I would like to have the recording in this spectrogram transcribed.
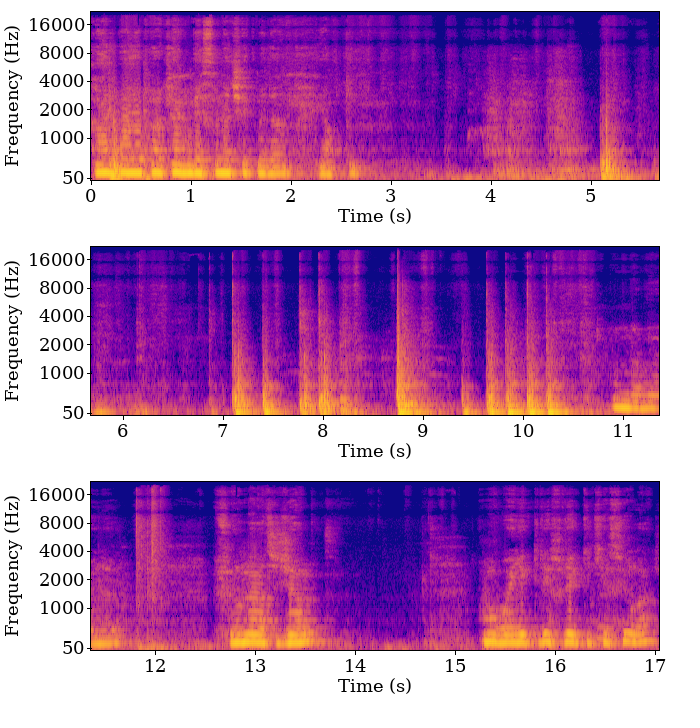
Galiba yaparken besmele çekmeden yaptım. Bunu da böyle fırına atacağım. Ama bu elektriği sürekli kesiyorlar.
